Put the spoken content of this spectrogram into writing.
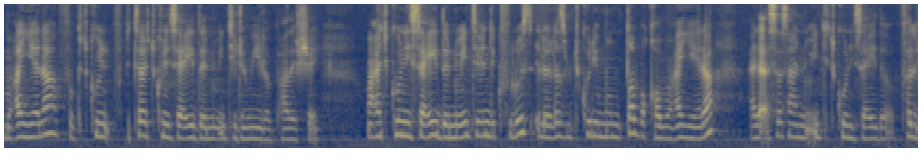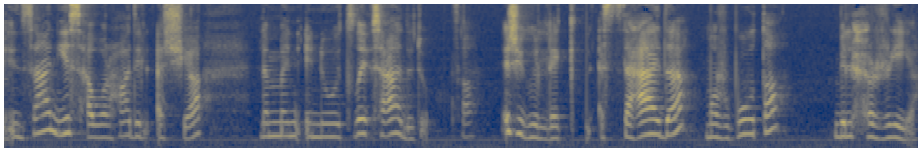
معينة فبتكون فبالتالي تكوني سعيدة إنه أنت جميلة بهذا الشيء. ما حتكوني سعيدة إنه أنت عندك فلوس إلا لازم تكوني من طبقة معينة على أساسها إنه أنت تكوني سعيدة. فالإنسان يسعى وراء هذه الأشياء لما إنه تضيع سعادته. إيش يقول لك؟ السعادة مربوطة بالحرية.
